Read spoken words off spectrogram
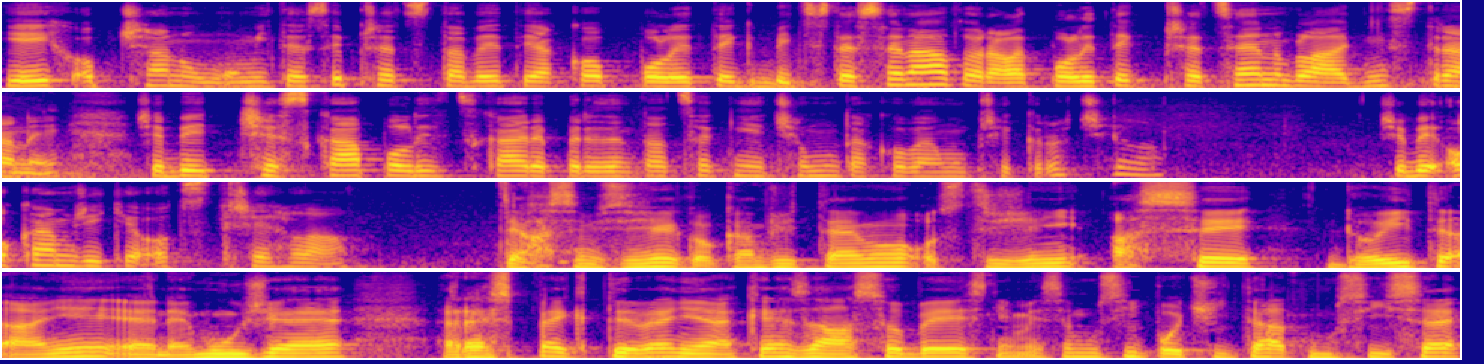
jejich občanům. Umíte si představit jako politik, byť jste senátor, ale politik přece jen vládní strany, že by česká politická reprezentace k něčemu takovému přikročila? Že by okamžitě odstřihla já si myslím, že k okamžitému odstřižení asi dojít ani nemůže, respektive nějaké zásoby, s nimi se musí počítat, musí se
